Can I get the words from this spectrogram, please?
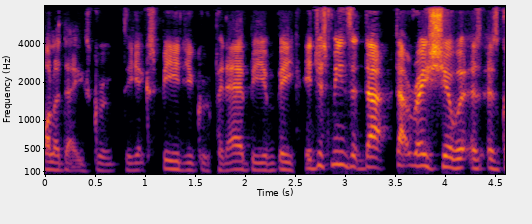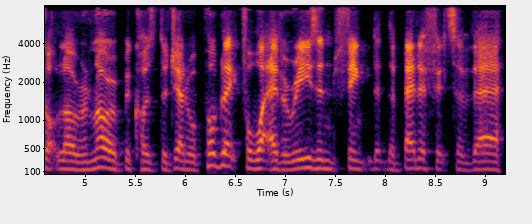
Holdings group, the Expedia group, and Airbnb. It just means that that, that ratio has, has, got lower and lower because the general public, for whatever reason, think that the benefits are there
